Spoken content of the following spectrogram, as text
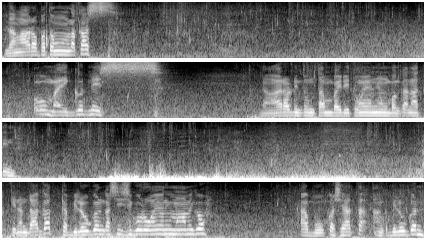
ilang araw pa tong lakas. Oh my goodness. Ilang araw din tong tambay dito ngayon yung bangka natin. Laki ng dagat, kabilugan kasi siguro ngayon mga amigo. Ah, bukas yata ang kabilugan.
